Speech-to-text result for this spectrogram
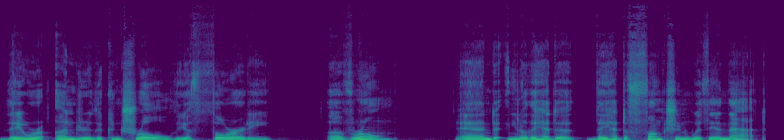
They were under the control, the authority of Rome, and you know they had to they had to function within that.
